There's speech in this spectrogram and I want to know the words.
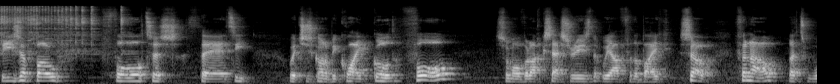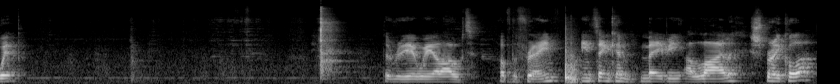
These are both Fortus 30, which is going to be quite good for some other accessories that we have for the bike. So, for now, let's whip the rear wheel out of the frame. Been thinking maybe a lilac spray colour.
